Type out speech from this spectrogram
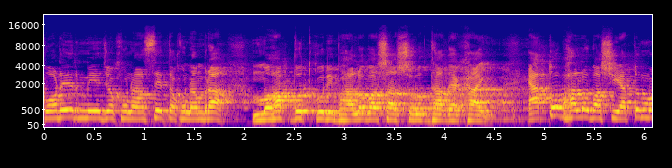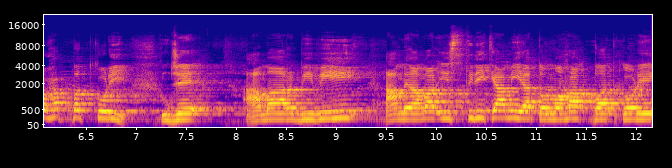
পরের মেয়ে যখন আসে, তখন আমরা মহাব্বত করি, ভালোবাসা, শ্রদ্ধা দেখাই। এত ভালোবাসি, এত মহাব্বত করি যে, আমার বিবি আমি আমার স্ত্রীকে আমি এত মহাব্বত করি।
